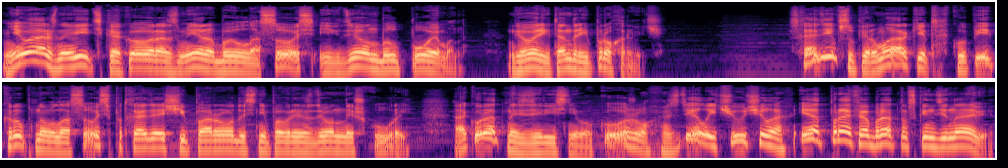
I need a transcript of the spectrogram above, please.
«Неважно, видите, какого размера был лосось и где он был пойман», говорит Андрей Прохорович. Сходи в супермаркет, купи крупного лосося подходящей породы с неповрежденной шкурой. Аккуратно сдери с него кожу, сделай чучело и отправь обратно в Скандинавию.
